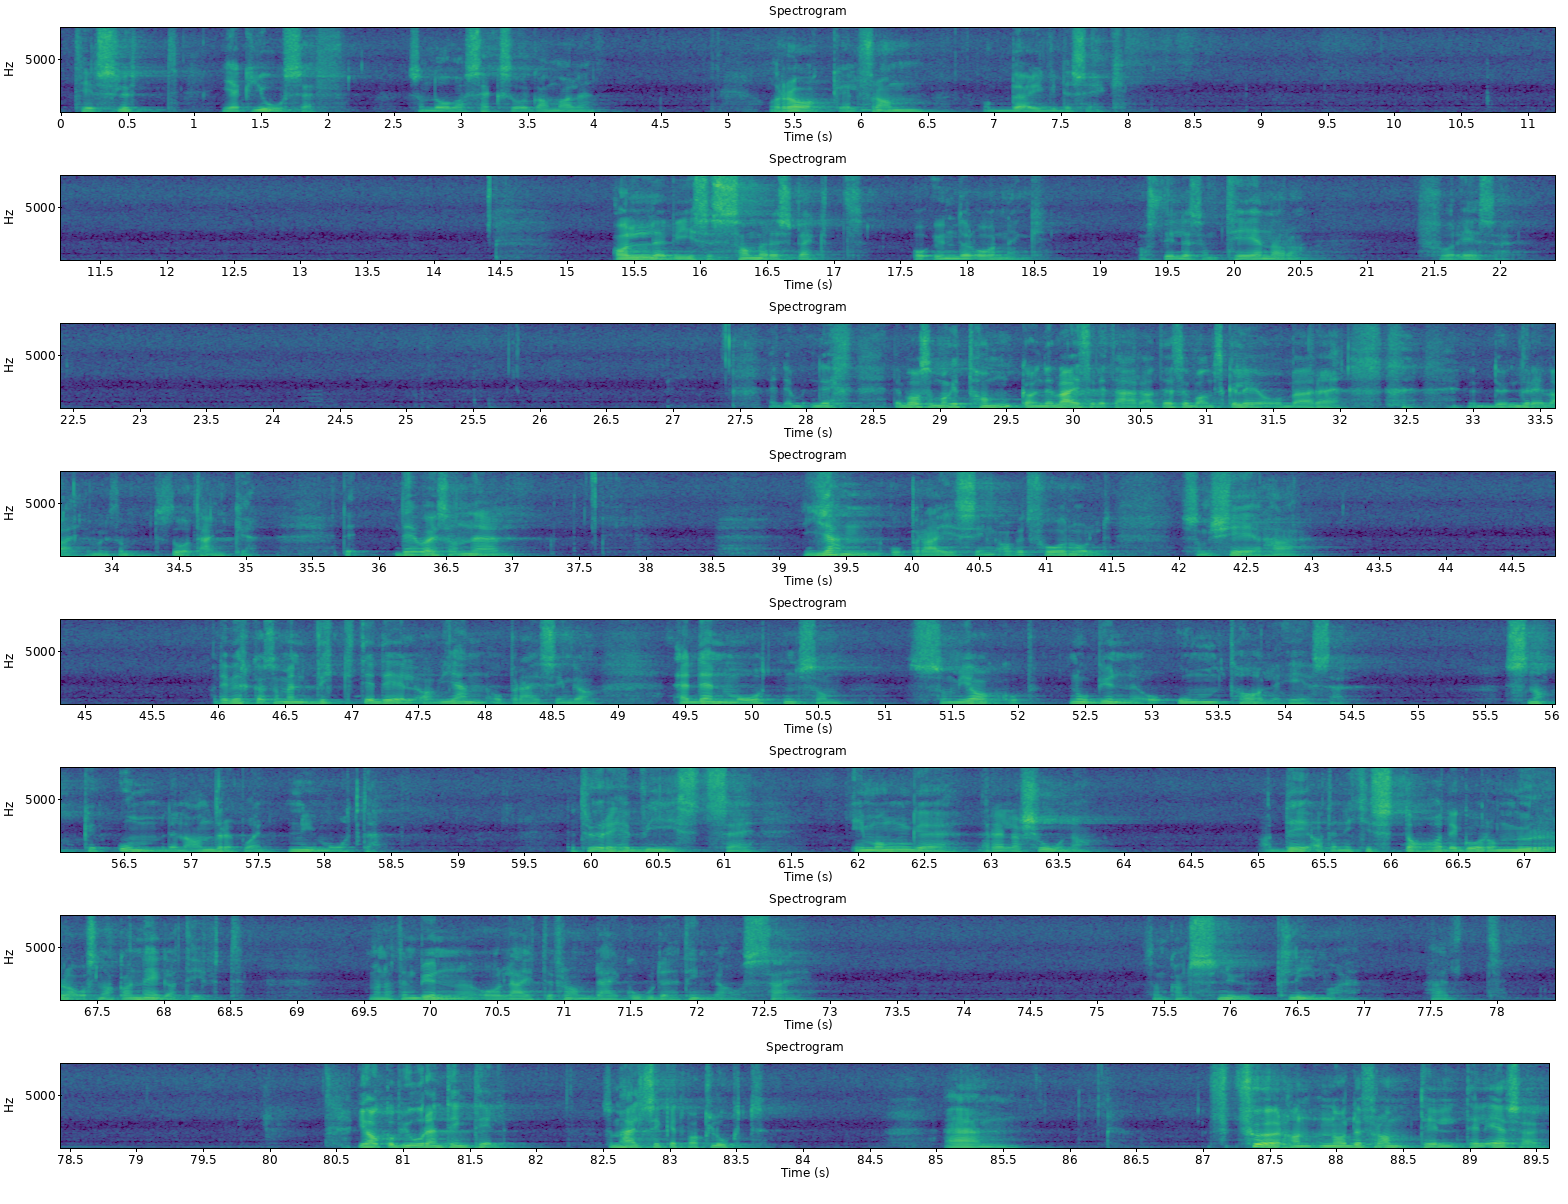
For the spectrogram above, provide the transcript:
Til slutt gikk Josef, som da var seks år gammel, og Rakel fram og bøygde seg. Alle viser samme respekt og underordning og stiller som tjenere for Esau. Det, det, det, var så mange tanker underveis i dette her at det er så vanskelig å bare dundre i vei. Jeg må liksom stå og tenke. Det, det var en sånn eh, gjenoppreising av et forhold som skjer her. Og Det virker som en viktig del av gjenoppreisinga er den måten som, som Jakob nå begynner å omtale Esau. Snakke om den andre på en ny måte. Det tror jeg har vist seg i mange relasjoner. At det at en ikke stadig går og murrer og snakker negativt, men at en begynner å leite fram de gode tinga og sier som kan snu klimaet helt. Jakob gjorde en ting til som helt sikkert var klokt. Før han nådde fram til, til, Esau,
